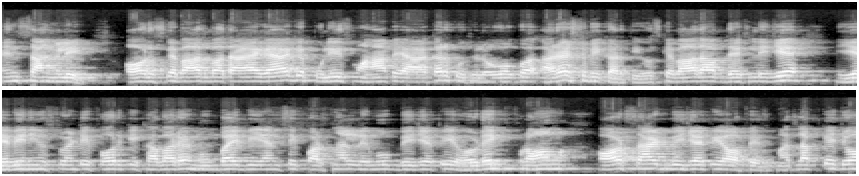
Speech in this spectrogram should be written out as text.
in सांगली। और उसके बाद बताया गया कि पुलिस वहाँ पे आकर कुछ लोगों को अरेस्ट भी करती है। उसके बाद आप देख लीजिए, ये भी न्यूज़ 24 की खबर है, Mumbai BMC personal remove BJP hoarding from outside BJP office. मतलब कि जो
